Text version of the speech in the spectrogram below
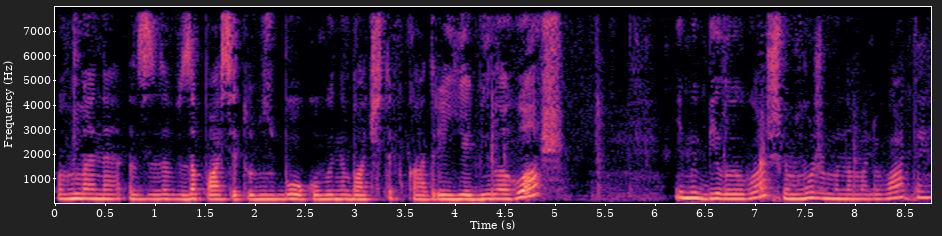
В мене в запасі тут збоку, ви не бачите в кадрі, є біла гуаш. І ми білою гуашю можемо намалювати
